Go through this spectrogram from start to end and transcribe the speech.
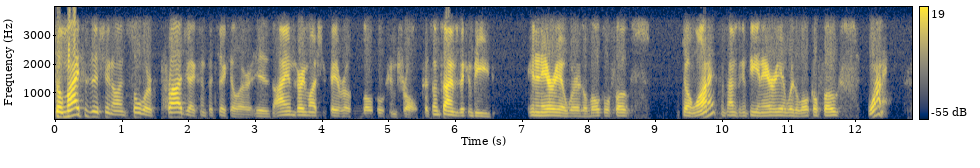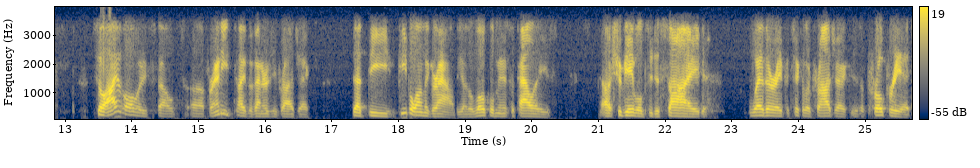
So my position on solar projects in particular is I am very much in favor of local control because sometimes it can be in an area where the local folks don't want it. Sometimes it can be an area where the local folks want it. So I've always felt uh, for any type of energy project that the people on the ground, you know, the local municipalities, uh, should be able to decide whether a particular project is appropriate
